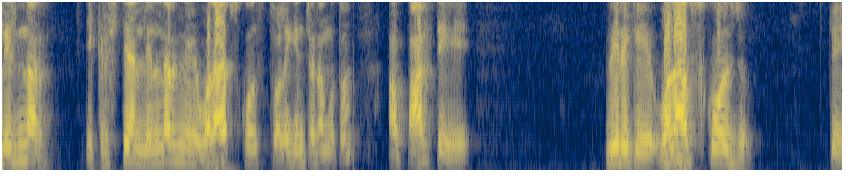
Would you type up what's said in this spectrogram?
లిడ్నర్ ఈ క్రిస్టియన్ లిన్నర్ని ఒలాబ్ స్కోల్స్ తొలగించడంతో ఆ పార్టీ వీరికి ఒలాబ్స్ కోల్జ్కి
